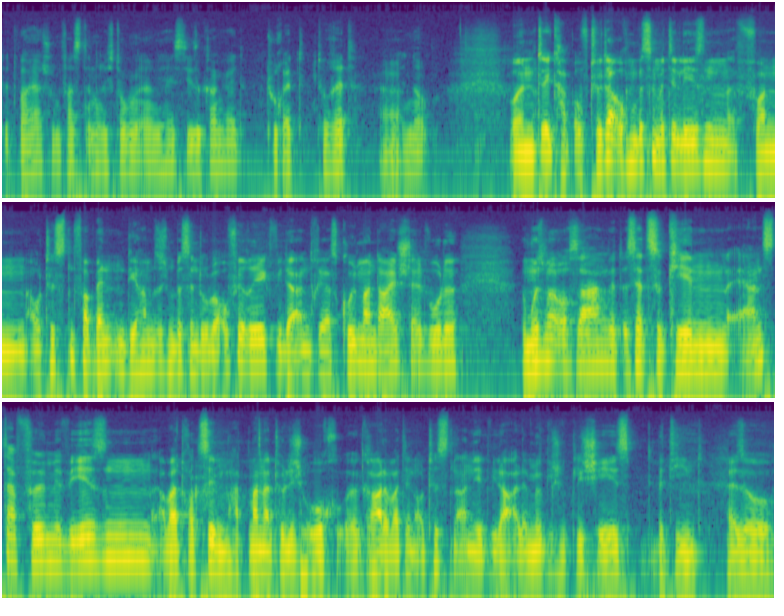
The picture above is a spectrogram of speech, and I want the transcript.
das war ja schon fast in Richtung, äh, wie heißt diese Krankheit? Tourette. Tourette, ja. genau. Und ich habe auf Twitter auch ein bisschen mitgelesen von Autistenverbänden, die haben sich ein bisschen darüber aufgeregt, wie der Andreas Kuhlmann dargestellt wurde. Muss man auch sagen, das ist jetzt kein ernster Film gewesen, aber trotzdem hat man natürlich auch, äh, gerade was den Autisten angeht, wieder alle möglichen Klischees bedient. Also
